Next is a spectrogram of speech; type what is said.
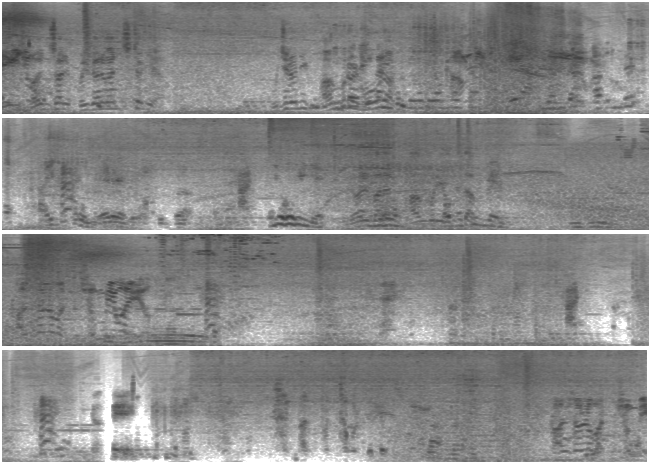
대기 중. 건설 불가능한 지점이야. 부지런히 광물을 모으라. 열 만한 광물이 없다. 건설로봇 준비 완료. 건설로봇 준비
